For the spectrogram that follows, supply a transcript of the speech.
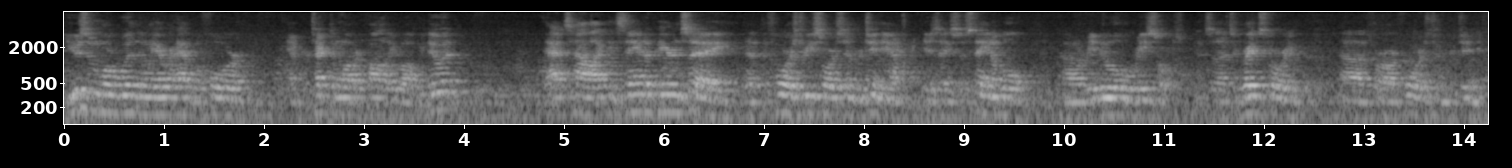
using more wood than we ever have before, and protecting water quality while we do it. That's how I can stand up here and say that the forest resource in Virginia is a sustainable, uh, renewable resource. And so that's a great story uh, for our forest in Virginia.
